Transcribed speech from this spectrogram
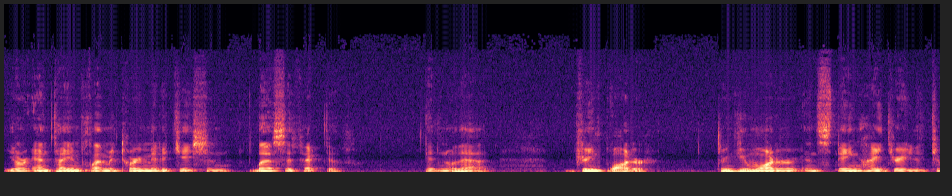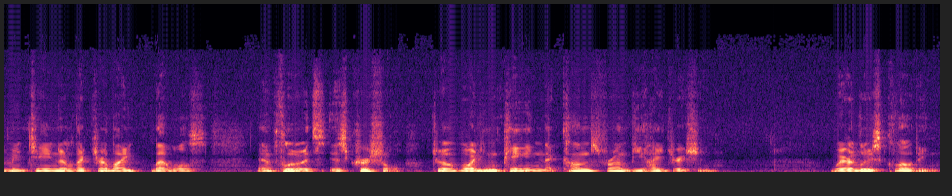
your anti inflammatory medication less effective. Didn't know that. Drink water. Drinking water and staying hydrated to maintain electrolyte levels and fluids is crucial to avoiding pain that comes from dehydration. Wear loose clothing.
